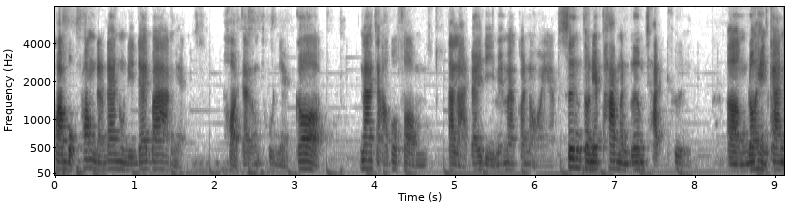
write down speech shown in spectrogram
ความบกพร่องทางด้านตรงนี้ได้บ้างเนี่ยพอร์ตการลงทุนเนี่ยก็น่าจะเอา perform ตลาดได้ดีไม่มากก็น้อยครับซึ่งตัวนี้ภาพมันเริ่มชัดขึ้นเราเห็นการ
